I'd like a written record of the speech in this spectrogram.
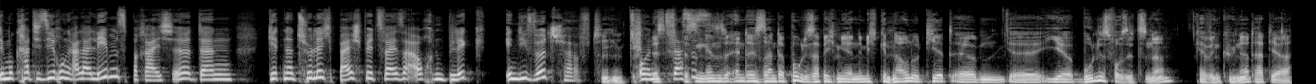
Demokratisierung aller Lebensbereiche, dann geht natürlich beispielsweise auch ein Blick in die Wirtschaft. Mhm. Und das, das, ist ein ganz interessanter Punkt. Das habe ich mir nämlich genau notiert. Ähm, äh, Ihr Bundesvorsitzender Kevin Kühnert hat ja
